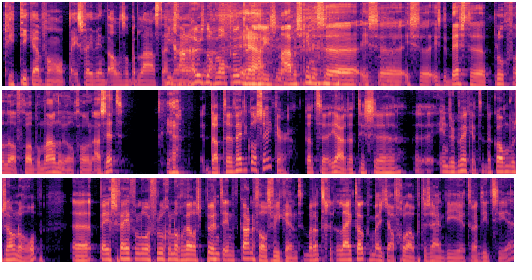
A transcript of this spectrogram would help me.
kritiek hebben van... Oh, PSV wint alles op het laatste. Die en, gaan eh, heus nog wel punten ja. verliezen. Maar misschien is, eh, is, eh, is, is de beste ploeg van de afgelopen maanden wel gewoon AZ. Ja, Dat eh, weet ik wel zeker. Dat, eh, ja, dat is indrukwekkend. Daar komen we zo nog op. Eh, PSV verloor vroeger nog wel eens punten in het carnavalsweekend. Maar dat lijkt ook een beetje afgelopen te zijn, die eh, traditie. Hè?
